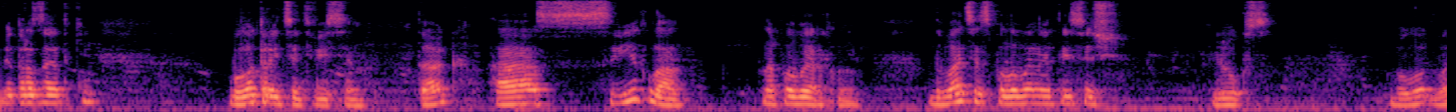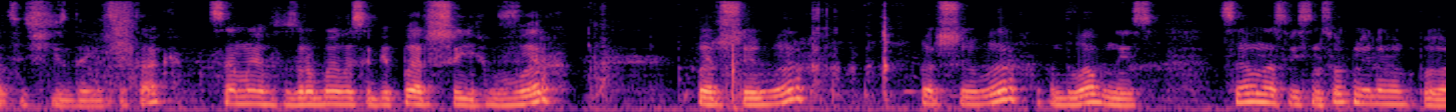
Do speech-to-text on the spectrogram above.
від розетки. Було 38. Так. А світла на поверхні 20,5 тисяч люкс. Було 26, здається, так? Це ми зробили собі перший вверх, перший вверх, перший вверх, два вниз. Це у нас 800 мА.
